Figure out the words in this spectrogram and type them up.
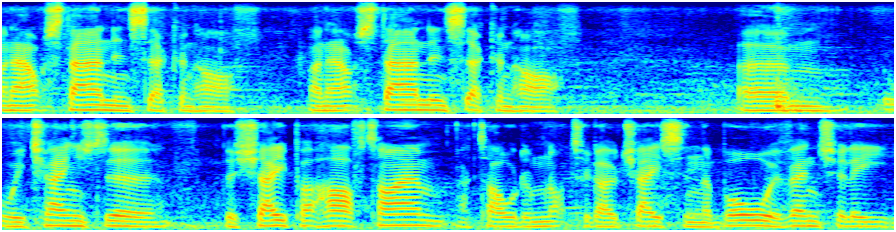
an outstanding second half. An outstanding second half. Um, we changed the, the shape at half time. I told them not to go chasing the ball. Eventually,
